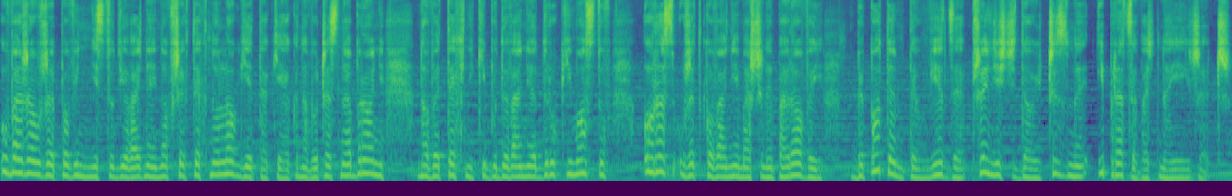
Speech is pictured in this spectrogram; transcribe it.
Uważał, że powinni studiować najnowszych technologie, takie jak nowoczesna broń, nowe techniki budowania dróg i mostów oraz użytkowanie maszyny parowej, by potem tę wiedzę przenieść do ojczyzny i pracować na jej rzecz.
